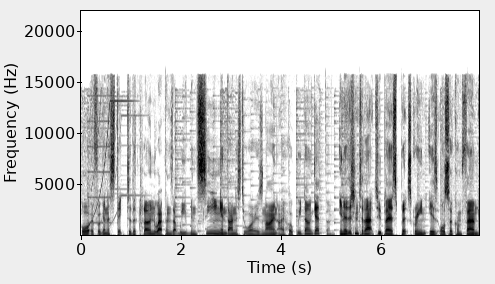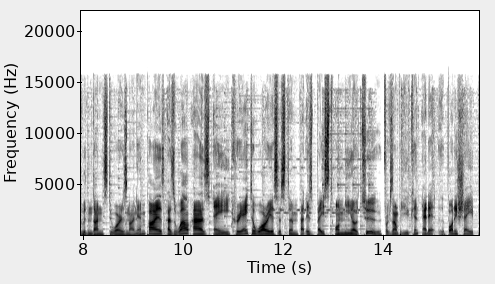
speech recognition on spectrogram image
or if we're going to stick to the cloned weapons that we've been seeing in Dynasty Warriors 9. I hope we don't get them. In addition to that, two player split screen is also confirmed within Dynasty Warriors 9 Empires, as well as a creator warrior system that is based on Nioh 2. For example, you can edit the body shape,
